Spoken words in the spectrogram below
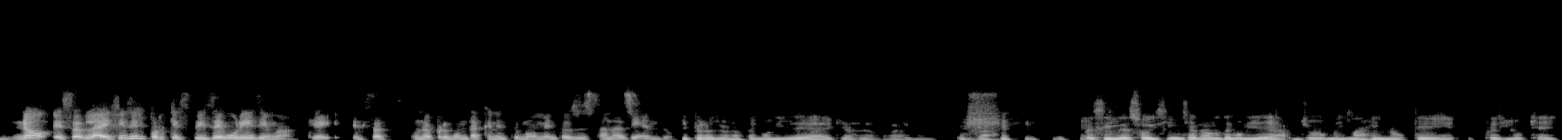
No, esa es la difícil porque estoy segurísima que esta es una pregunta que en este momento se están haciendo. Sí, pero yo no tengo ni idea de qué hacer realmente. O sea, pues si le soy sincero, no tengo ni idea. Yo me imagino que pues lo que hay,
